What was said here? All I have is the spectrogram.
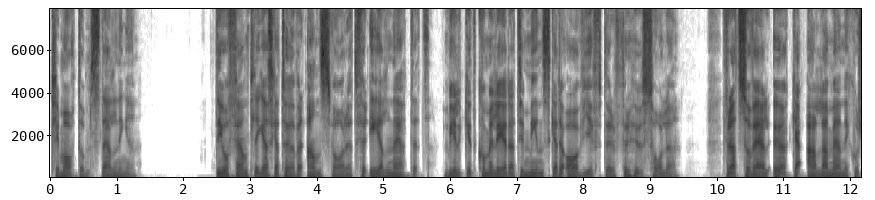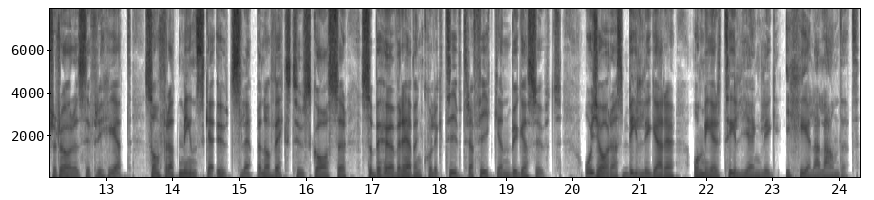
klimatomställningen. Det offentliga ska ta över ansvaret för elnätet, vilket kommer leda till minskade avgifter för hushållen för att såväl öka alla människors rörelsefrihet som för att minska utsläppen av växthusgaser så behöver även kollektivtrafiken byggas ut och göras billigare och mer tillgänglig i hela landet.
